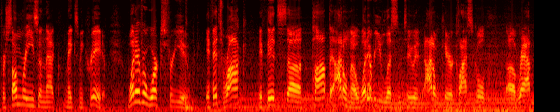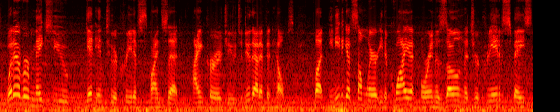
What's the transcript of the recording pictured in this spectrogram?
For some reason, that makes me creative. Whatever works for you. If it's rock, if it's uh, pop, I don't know, whatever you listen to, it, I don't care, classical, uh, rap, whatever makes you get into a creative mindset, I encourage you to do that if it helps. But you need to get somewhere either quiet or in a zone that's your creative space,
